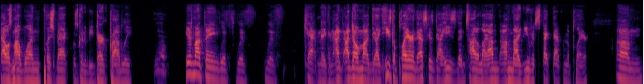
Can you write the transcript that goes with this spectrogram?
that was my one pushback was going to be Dirk probably. Yeah. Here's my thing with with with KAT making. I, I don't mind like he's the player, that's his guy. He's entitled. Like I'm I'm like you respect that from the player. Um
